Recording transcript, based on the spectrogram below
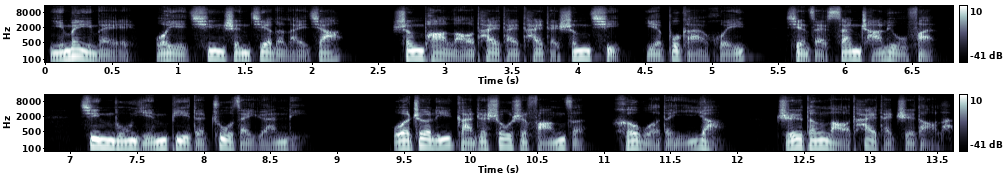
你妹妹我也亲身接了来家，生怕老太太太太生气，也不敢回。现在三茶六饭，金奴银币的住在园里，我这里赶着收拾房子，和我的一样，只等老太太知道了。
